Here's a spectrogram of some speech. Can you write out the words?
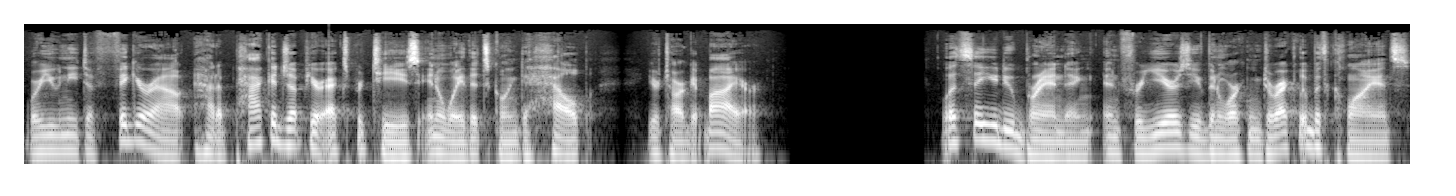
where you need to figure out how to package up your expertise in a way that's going to help your target buyer. Let's say you do branding, and for years you've been working directly with clients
